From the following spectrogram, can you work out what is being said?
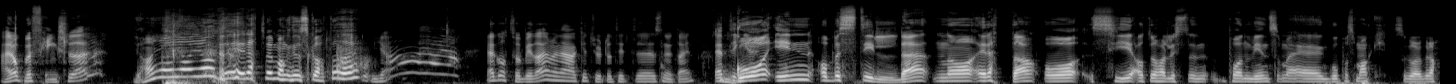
Er det oppe ved fengselet der, eller? Ja, ja, ja, ja. Det er rett ved Magnus gate, det. Ja, ja, ja. Jeg har gått forbi der, men jeg har ikke turt å titte snuta inn. Gå inn og bestill deg noe retter, og si at du har lyst på en vin som er god på smak, så går det bra.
